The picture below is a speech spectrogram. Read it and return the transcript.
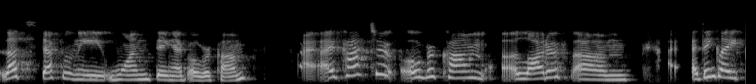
that's definitely one thing I've overcome. I, have had to overcome a lot of, um, I think, like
